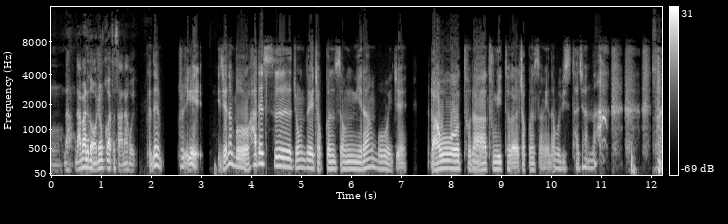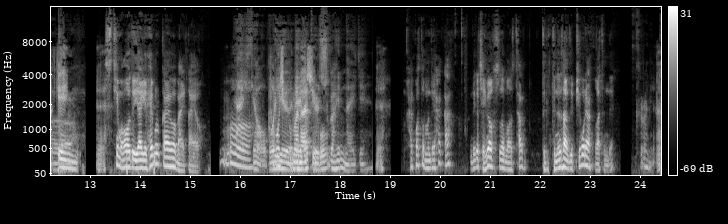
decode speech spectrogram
음, 나, 나만 해도 어려울 것 같아서 안 하고 있- 근데 솔직히 이제는 뭐 하데스 정도의 접근성이랑 뭐 이제 라우어2나 두미터널 접근성이 너무 비슷하지 않나? 다 어, 게임 스팀 어워드 이야기를 해볼까요 말까요? 뭐 이게 하고 어버이의 싶으면 은혜가 될 하시고. 수가 있나 이게. 할 것도 없는데 할까? 근데 이거 재미없어 뭐 사- 듣- 듣는 사람들이 피곤해 할 것 같은데 그러니까.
